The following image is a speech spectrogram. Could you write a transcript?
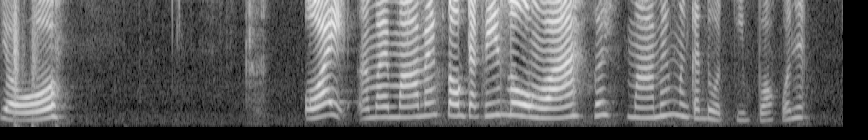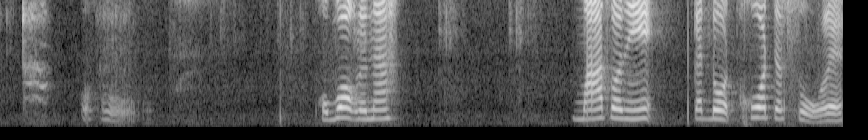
เดี๋ยว โอ้ยทำไมม้าแม่งตกจากที่สูงวะ เฮ้ย ม้าแม่งมันกระโดดกี่บล็อกวะเนี่ย โอ้โห ผมบอกเลยนะ ม้าตัวนี้กระโดดโคตรจะสูงเลย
